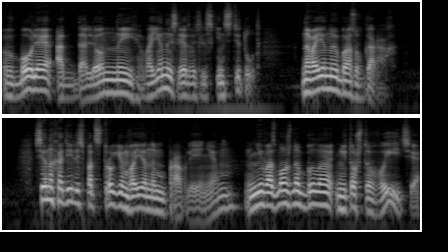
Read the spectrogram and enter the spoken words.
в более отдаленный военно-исследовательский институт, на военную базу в горах. Все находились под строгим военным управлением. Невозможно было не то что выйти,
